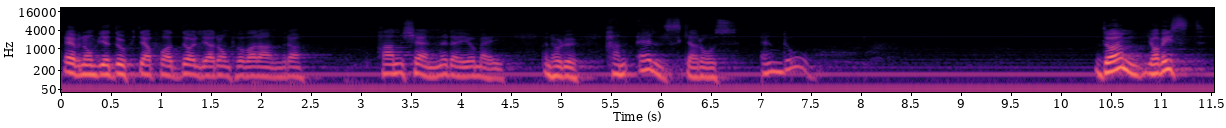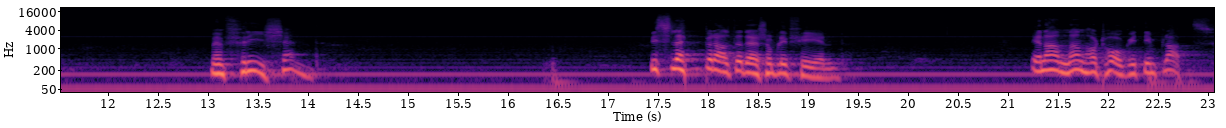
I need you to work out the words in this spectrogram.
även om vi är duktiga på att dölja dem för varandra. Han känner dig och mig, men hör du, han älskar oss ändå. Dömd, ja visst. Men frikänd. Vi släpper allt det där som blir fel. En annan har tagit din plats.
